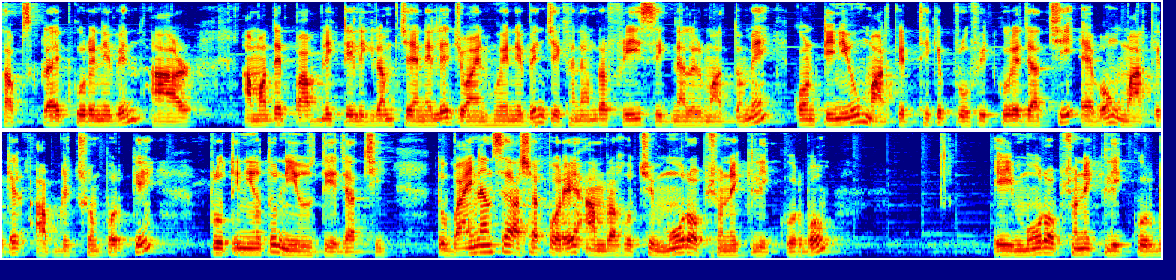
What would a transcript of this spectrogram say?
সাবস্ক্রাইব করে নেবেন আর আমাদের পাবলিক টেলিগ্রাম চ্যানেলে জয়েন হয়ে নেবেন, যেখানে আমরা ফ্রি সিগন্যালের মাধ্যমে কন্টিনিউ মার্কেট থেকে প্রফিট করে যাচ্ছি এবং মার্কেটের আপডেট সম্পর্কে প্রতিনিয়ত নিউজ দিয়ে যাচ্ছি। তো বাইন্যান্সে আসার পরে আমরা হচ্ছে মোর অপশনে ক্লিক করব। এই মোর অপশনে ক্লিক করব।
